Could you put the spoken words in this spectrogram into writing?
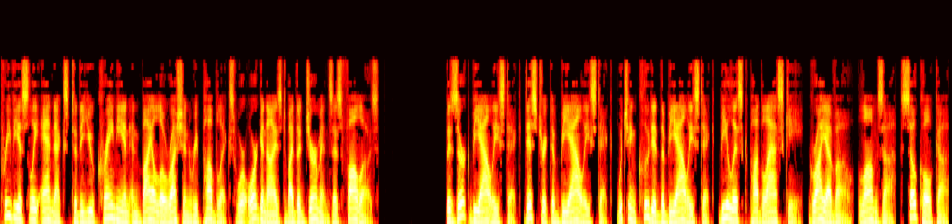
previously annexed to the Ukrainian and Byelorussian republics were organized by the Germans as follows Bezirk Bialystok district of Bialystok, which included the Bialystok, Bielsk Podlaski, Grajewo, Lomza, Sokolka,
